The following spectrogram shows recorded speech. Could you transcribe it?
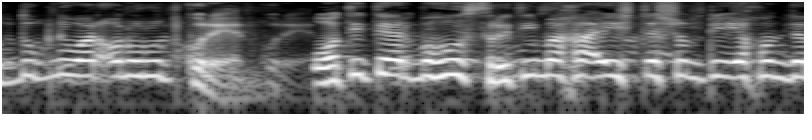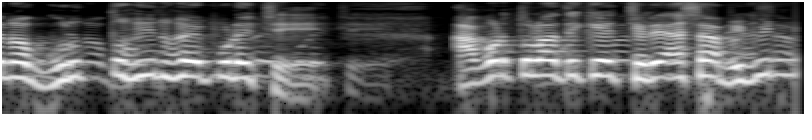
উদ্যোগ নেওয়ার অনুরোধ করেন। অতীতের বহু স্মৃতিমাখা এই স্টেশনটি এখন যেন গুরুত্বহীন হয়ে পড়েছে। আগরতলা থেকে ছেড়ে আসা বিভিন্ন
